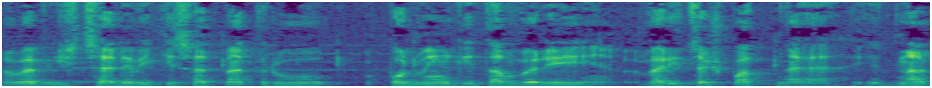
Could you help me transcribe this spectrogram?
ve výšce 900 metrů. Podmínky tam byly velice špatné. Jednak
